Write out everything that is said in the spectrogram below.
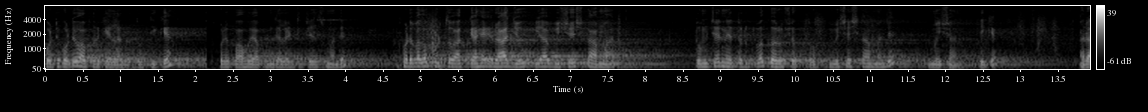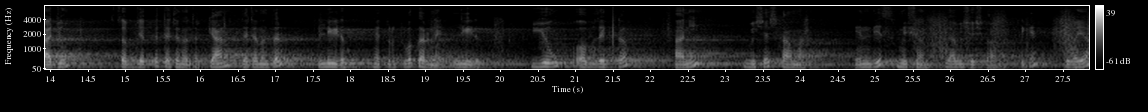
कोठे कोठे वापर केला जातो. ठीक आहे? पुढे पाहूया आपण त्याला डिटेल्समध्ये पुढे बघा पुढचं वाक्य आहे राजू या विशेष कामात तुमचे नेतृत्व करू शकतो. विशेष काम म्हणजे मिशन ठीक आहे? राजू सब्जेक्ट त्याच्यानंतर कॅन त्याच्यानंतर लीड नेतृत्व करणे लीड यू ऑब्जेक्ट आणि विशेष कामात इन दिस मिशन या विशेष कामात ठीक आहे? किंवा या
